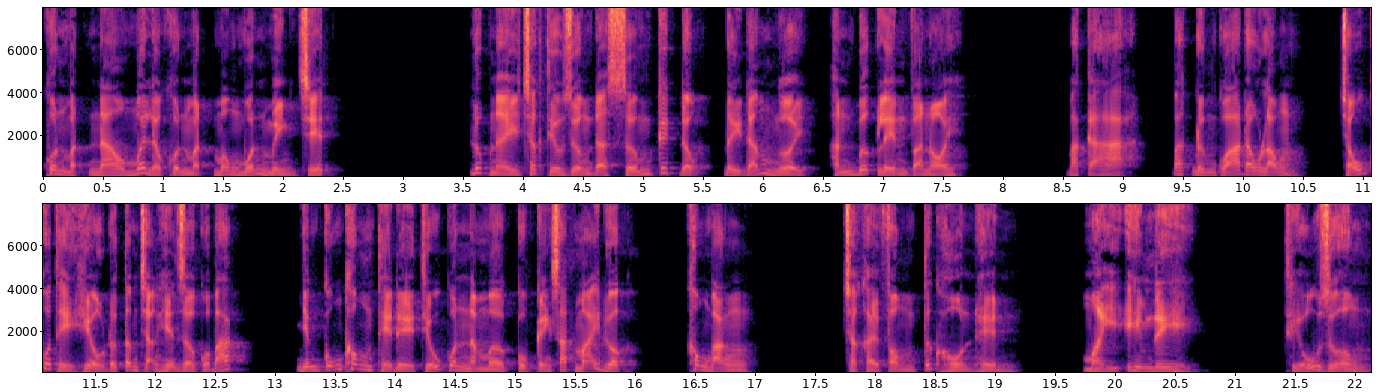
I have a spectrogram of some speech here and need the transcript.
khuôn mặt nào mới là khuôn mặt mong muốn mình chết. Lúc này chắc thiếu dương đã sớm kích động đầy đám người, hắn bước lên và nói Bác cả, bác đừng quá đau lòng, cháu có thể hiểu được tâm trạng hiện giờ của bác, nhưng cũng không thể để thiếu quân nằm ở cục cảnh sát mãi được. Không bằng... Chắc Hải Phong tức hồn hền. Mày im đi! Thiếu Dương,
